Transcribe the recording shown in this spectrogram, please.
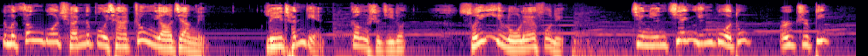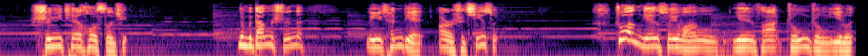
那么，曾国荃的部下重要将领李晨典更是极端，随意掳掠妇女，竟因奸淫过度而致病，十余天后死去。那么当时呢，李晨典二十七岁，壮年虽亡，引发种种议论。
